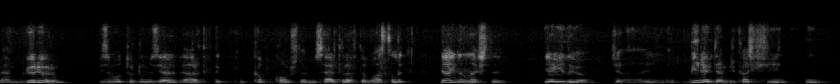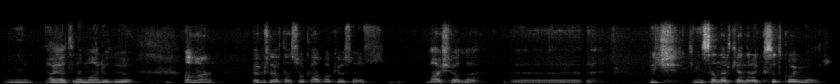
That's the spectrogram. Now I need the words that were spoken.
ben görüyorum bizim oturduğumuz yerde artık kapı komşularımız her tarafta bu hastalık yaygınlaştı, yayılıyor. Bir evden birkaç kişinin hayatına mal oluyor. Ama öbür taraftan sokağa bakıyorsunuz maşallah e, hiç insanlar kendine kısıt koymuyorlar.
